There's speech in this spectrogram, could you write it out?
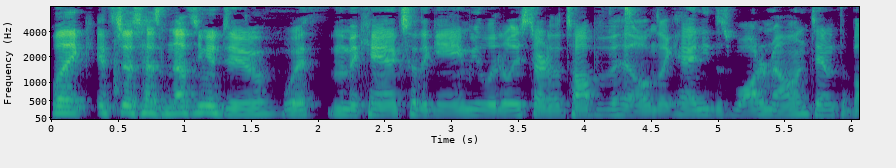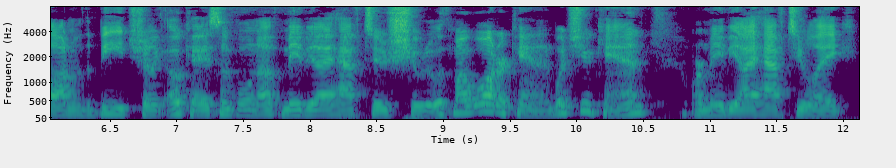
Like it just has nothing to do with the mechanics of the game. You literally start at the top of a hill and it's like, hey, I need this watermelon down at the bottom of the beach. You're like, okay, simple enough. Maybe I have to shoot it with my water cannon, which you can, or maybe I have to like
